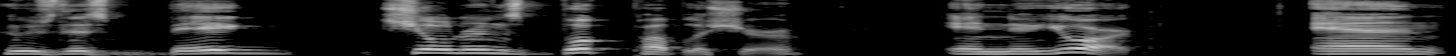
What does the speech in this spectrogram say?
who's this big children's book publisher in New York. And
